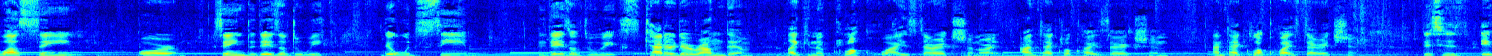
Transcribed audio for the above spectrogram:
while saying or saying the days of the week, they would see the days of the week scattered around them, like in a clockwise direction or anti-clockwise direction. Anti-clockwise direction. This is a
